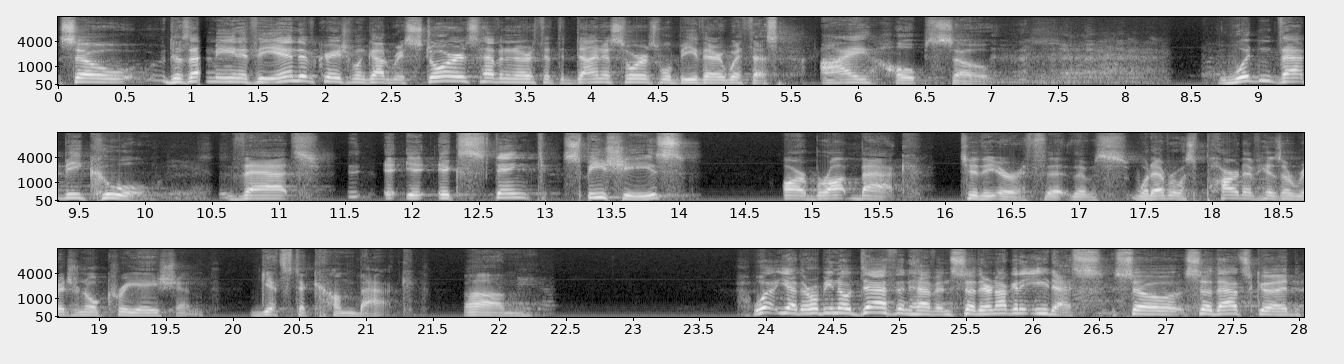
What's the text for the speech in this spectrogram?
so, does that mean at the end of creation, when God restores heaven and earth, that the dinosaurs will be there with us? I hope so. Wouldn't that be cool that extinct species are brought back to the earth? That was, whatever was part of his original creation gets to come back. Um, well, yeah, there will be no death in heaven, so they're not going to eat us. So, so that's good.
